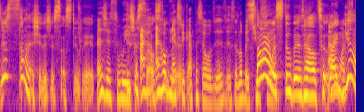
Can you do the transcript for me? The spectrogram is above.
just some of that shit is just so stupid. It's just weak. It's just I, so I hope next week episodes is, is a little bit Star juicier. was stupid as hell too. Like you don't Star.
